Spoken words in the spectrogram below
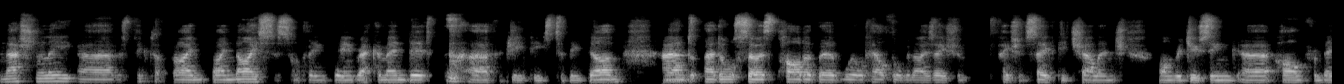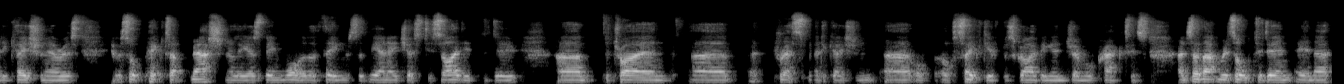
nationally. Uh, it was picked up by, by NICE as something being recommended uh, for GPs to be done, and, and also as part of the World Health Organization patient safety challenge on reducing uh, harm from medication errors. It was sort of picked up nationally as being one of the things that the NHS decided to do um, to try and uh, address medication uh, or, or, safety of prescribing in general practice. And so that resulted in, in a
